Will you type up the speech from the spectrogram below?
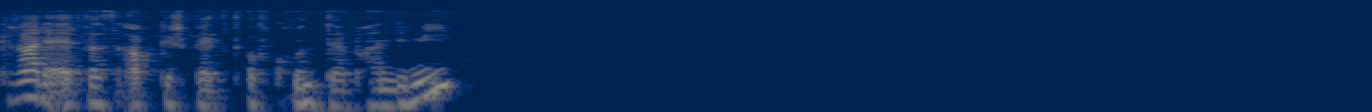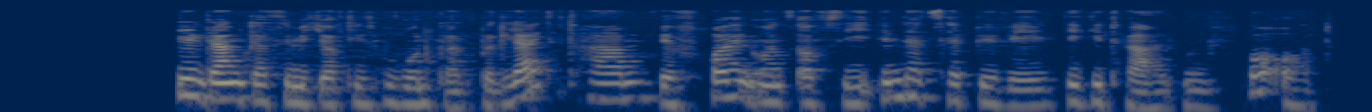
gerade etwas abgespeckt aufgrund der Pandemie, Vielen Dank, dass Sie mich auf diesem Rundgang begleitet haben. Wir freuen uns auf Sie in der ZBW digital und vor Ort.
